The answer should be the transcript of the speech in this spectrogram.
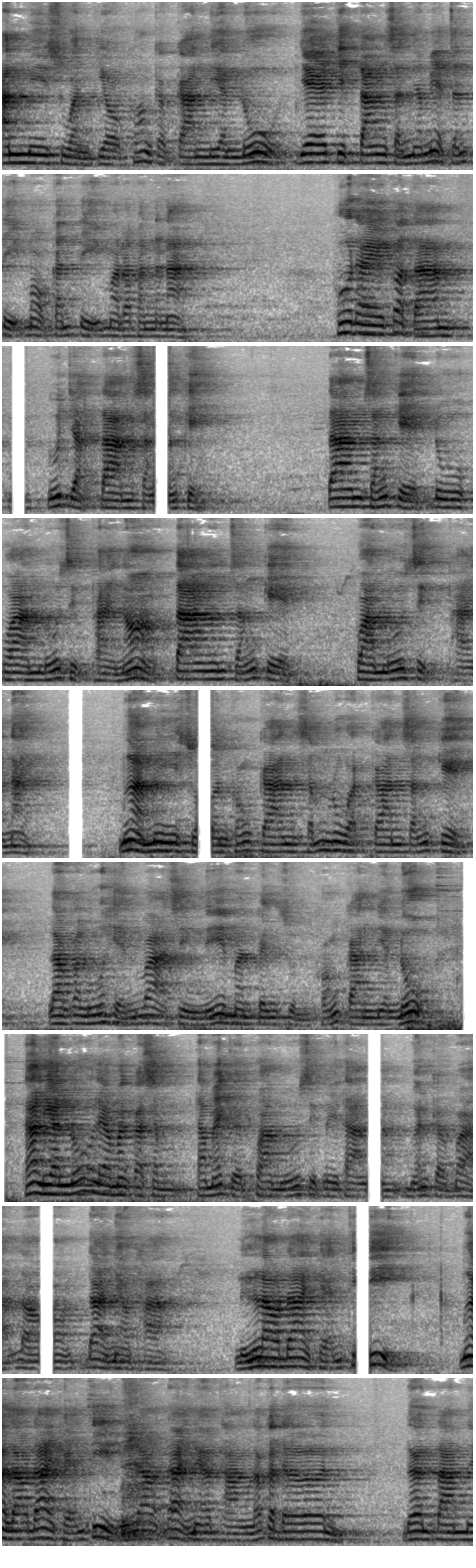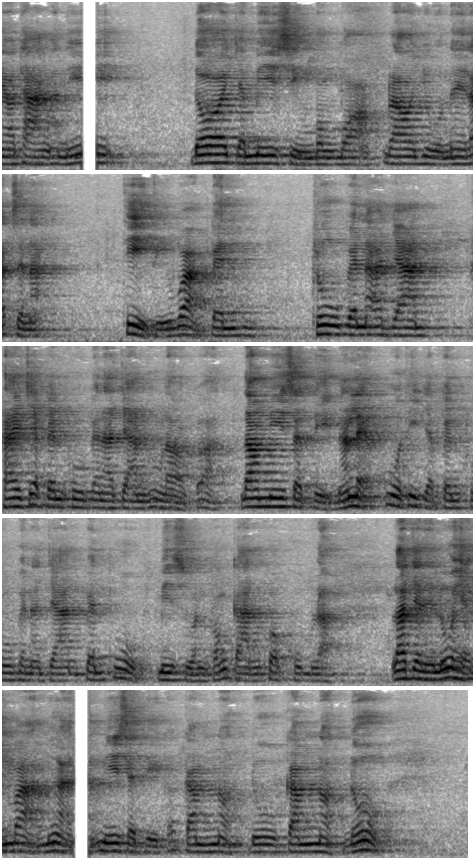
อันมีส่วนเกี่ยวข้องกับการเรียนรู้เยจิตตังสัญญเมตสันติโมกันติมารพันนา ผู้ใดก็ตามรู้จักตามสังเกต ตามสังเกตดูความรู้สึกภายนอก ตามสังเกตความรู้สึกภายใน เมื่อมีส่วนของการสำรวจการสังเกต เราก็รู้เห็นว่าสิ่งนี้มันเป็นส่วนของการเรียนรู้ ถ้าเรียนรู้แล้วมันก็ทำให้เกิดความรู้สึกในทาง เหมือนกับว่าเราได้แนวทาง หรือเราได้แผนที่ เมื่อเราได้แผนที่หรือเราได้แนวทางแล้วก็เดิน เดินตามแนวทางอันนี้ โดยจะมีสิ่งบ่งบอกเราอยู่ในลักษณะ ที่ถือว่าเป็นครูเป็นอาจารย์ ใครจะเป็นครูเป็นอาจารย์ของเราก็ เรามีสตินั่นแหละผู้ที่จะเป็นครูเป็นอาจารย์ เป็นผู้มีส่วนของการควบคุมเรา เราจะได้รู้เห็นว่าเมื่อมีสติก็กำหนดดูกำหนดรู้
